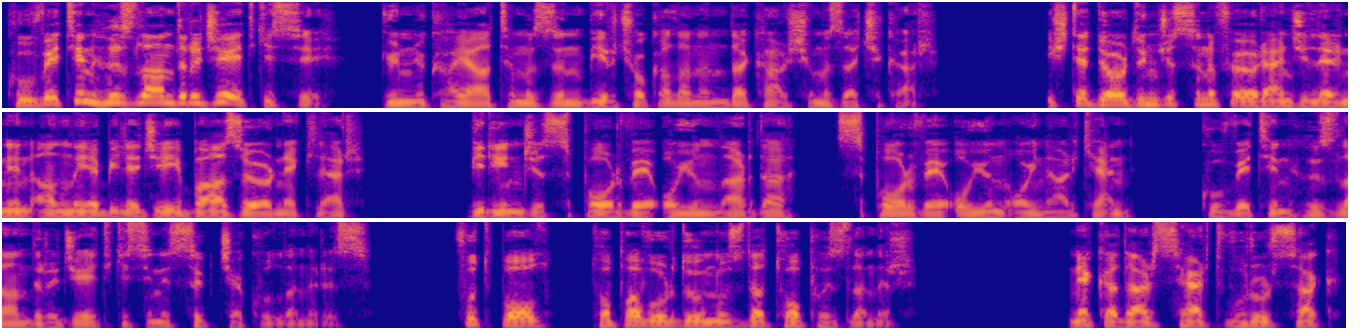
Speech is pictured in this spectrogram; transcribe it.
Kuvvetin hızlandırıcı etkisi, günlük hayatımızın birçok alanında karşımıza çıkar. İşte dördüncü sınıf öğrencilerinin anlayabileceği bazı örnekler. Birinci spor ve oyunlarda, spor ve oyun oynarken kuvvetin hızlandırıcı etkisini sıkça kullanırız. Futbol, topa vurduğumuzda top hızlanır. Ne kadar sert vurursak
